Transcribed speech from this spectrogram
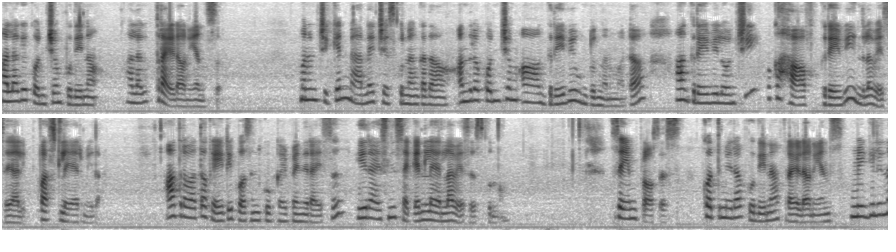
అలాగే కొంచెం పుదీనా అలాగే ఫ్రైడ్ ఆనియన్స్. మనం చికెన్ మ్యారినేట్ చేసుకున్నాం కదా అందులో కొంచెం ఆ గ్రేవీ ఉంటుందన్నమాట. ఆ గ్రేవీలోంచి ఒక హాఫ్ గ్రేవీ ఇందులో వేసేయాలి ఫస్ట్ లేయర్ మీద. ఆ తర్వాత ఒక ఎయిటీ పర్సెంట్ కుక్ అయిపోయింది రైస్. ఈ రైస్ని సెకండ్ లేయర్లా వేసేసుకుందాం. Same process. కొత్తిమీర పుదీనా ఫ్రైడ్ ఆనియన్స్ మిగిలిన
